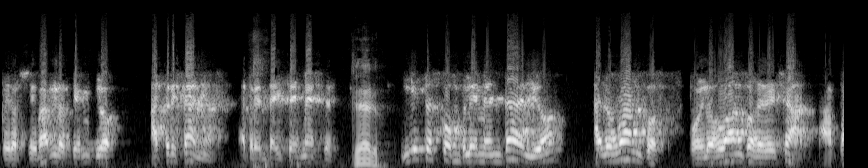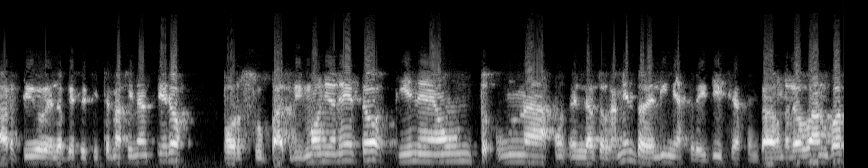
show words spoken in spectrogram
pero llevarlo, ejemplo, a tres años, a 36 meses. Claro. Y esto es complementario a los bancos, porque los bancos desde ya, a partir de lo que es el sistema financiero, por su patrimonio neto, tiene un, una, el otorgamiento de líneas crediticias en cada uno de los bancos,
